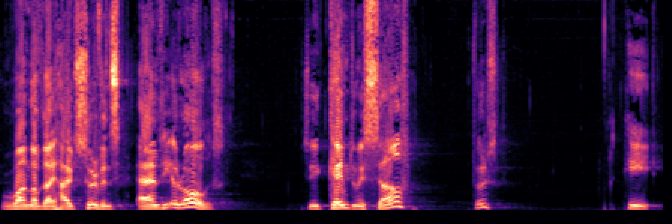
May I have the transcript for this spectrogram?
one of thy hired servants. And he arose. So he came to himself first he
